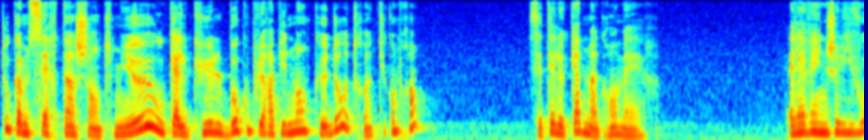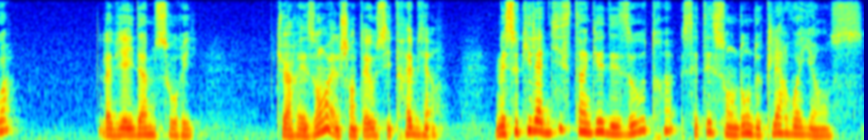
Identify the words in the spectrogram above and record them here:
Tout comme certains chantent mieux ou calculent beaucoup plus rapidement que d'autres, tu comprends? C'était le cas de ma grand-mère. Elle avait une jolie voix La vieille dame sourit. Tu as raison, elle chantait aussi très bien. Mais ce qui la distinguait des autres, c'était son don de clairvoyance.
